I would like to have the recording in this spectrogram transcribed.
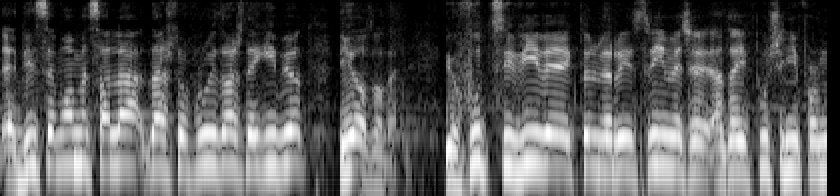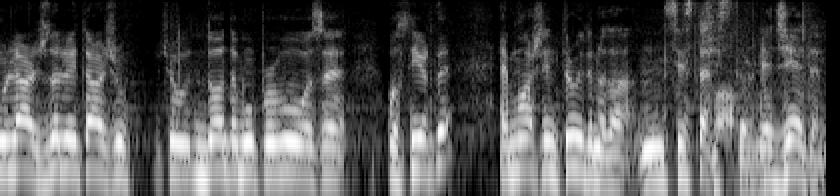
e din se Mohamed Salah të është ofruar i thashë te ekipi jot? Jo thotë. U fut CV-ve këto në regjistrime që ata i futshin një formular çdo lojtar që që donte mu provu ose u thirrte, e mbashin t'rujtun ata në sistem. E gjetën.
